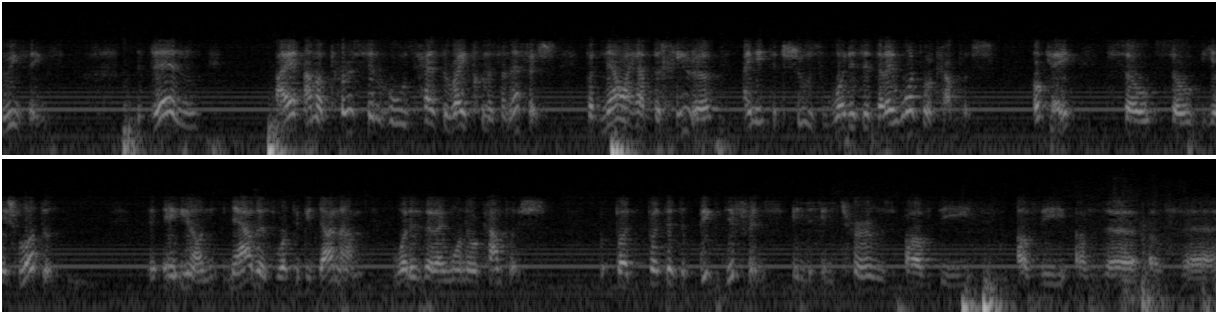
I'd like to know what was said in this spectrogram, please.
doing things, then I, I'm a person who has the right kunas nefesh. But now I have the chira. I need to choose what is it that I want to accomplish. Okay, so so yesh lodun. Eh, you know, now there's work to be done on what is it I want to accomplish. But but there's a big difference in in terms of the of the of the of uh,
